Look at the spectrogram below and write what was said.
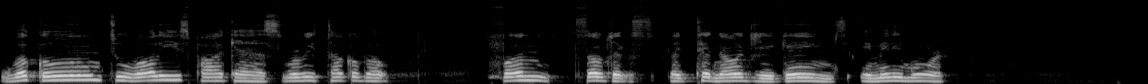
Welcome to Wally's podcast, where we talk about fun subjects like technology, games, and many more.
